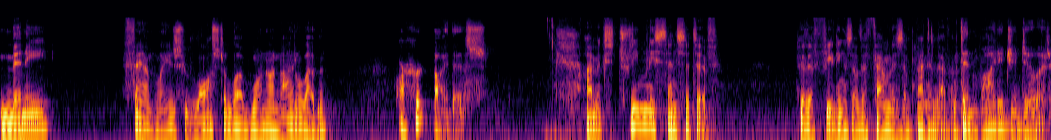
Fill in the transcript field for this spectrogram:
many families who lost a loved one on 9 11 are hurt by this. I'm extremely sensitive to the feelings of the families of 9 11 Then why did you do it?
